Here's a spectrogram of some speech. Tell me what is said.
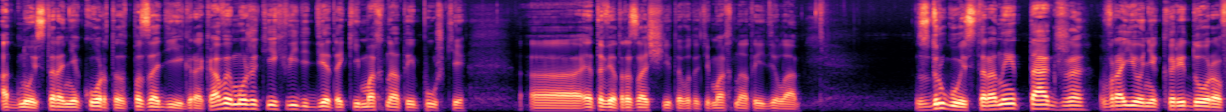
одной стороне корта позади игрока. Вы можете их видеть, две такие мохнатые пушки. Э, это ветрозащита, вот эти мохнатые дела. С другой стороны, также в районе коридоров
